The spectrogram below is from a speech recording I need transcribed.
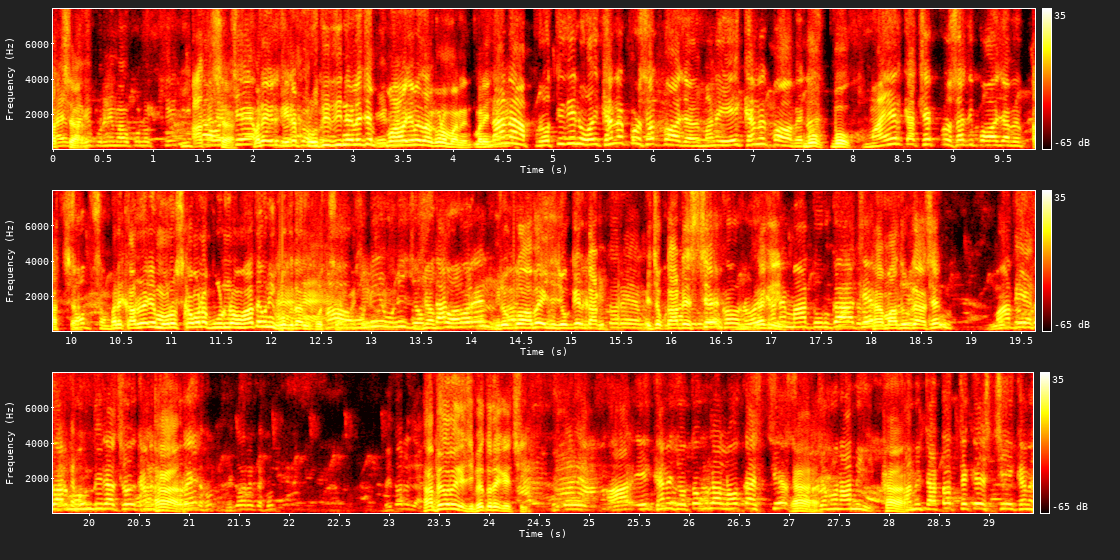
আচ্ছা। পূর্ণিমা উপলক্ষে। আচ্ছা। মানে এটা প্রতিদিন এলে যে পাওয়া যাবে তার কোনো মানে মানে না না প্রতিদিন ওইখানে প্রসাদ পাওয়া যাবে মানে এইখানে পাওয়া যাবে না। ভোগ ভোগ। মায়ের কাছে প্রসাদই পাওয়া যাবে আচ্ছা। সব সময়। মানে কারোর এই মনস্কামনা পূর্ণ হওয়াতে উনি ভোগদান করছেন। হ্যাঁ উনি উনি যোগদান করেন। যোগ্য হবে এই যে যজ্ঞের কাঠ এসছে দেখুন নাকি? মা দুর্গা আছে হ্যাঁ মা দুর্গা আছেন। মা দুর্গার মন্দির আছে ওইখানে হ্যাঁ। ভিতরে। হ্যাঁ ভেতরে গেছি ভেতরে গেছি। আর এইখানে যতগুলা লোক আসছে হ্যাঁ। যেমন আমি হ্যাঁ। আমি টাটার থেকে এসেছি এখানে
